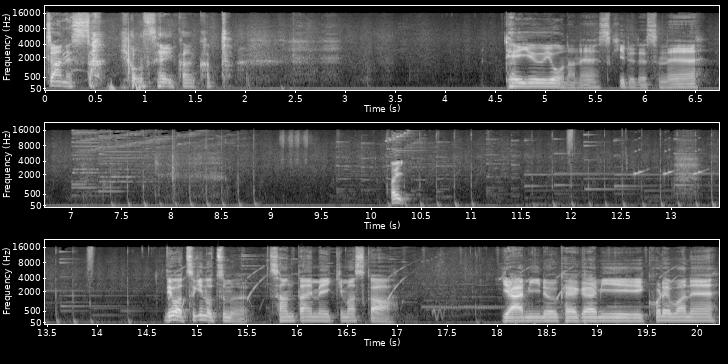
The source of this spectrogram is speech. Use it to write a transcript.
ザネスさ4000いかんかった。っていうようなねスキルですね。はい。では次のツム3体目いきますか。闇の鏡。これはね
